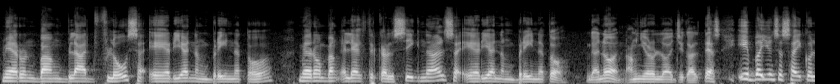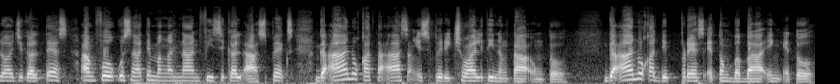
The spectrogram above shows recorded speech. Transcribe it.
Meron bang blood flow sa area ng brain na to? Meron bang electrical signal sa area ng brain na to. Ganon, ang neurological test. Iba yun sa psychological test. Ang focus natin mga non-physical aspects. Gaano kataas ang spirituality ng taong to? Gaano ka-depressed itong babaeng ito?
